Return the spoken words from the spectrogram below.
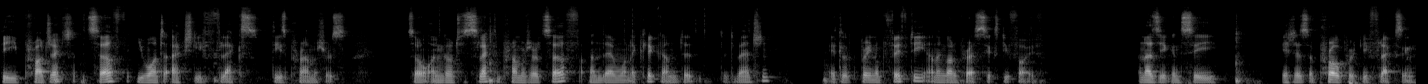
the project itself, you want to actually flex these parameters. So I'm going to select the parameter itself, and then when I click on the, the dimension, it'll bring up 50, and I'm going to press 65. And as you can see, it is appropriately flexing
